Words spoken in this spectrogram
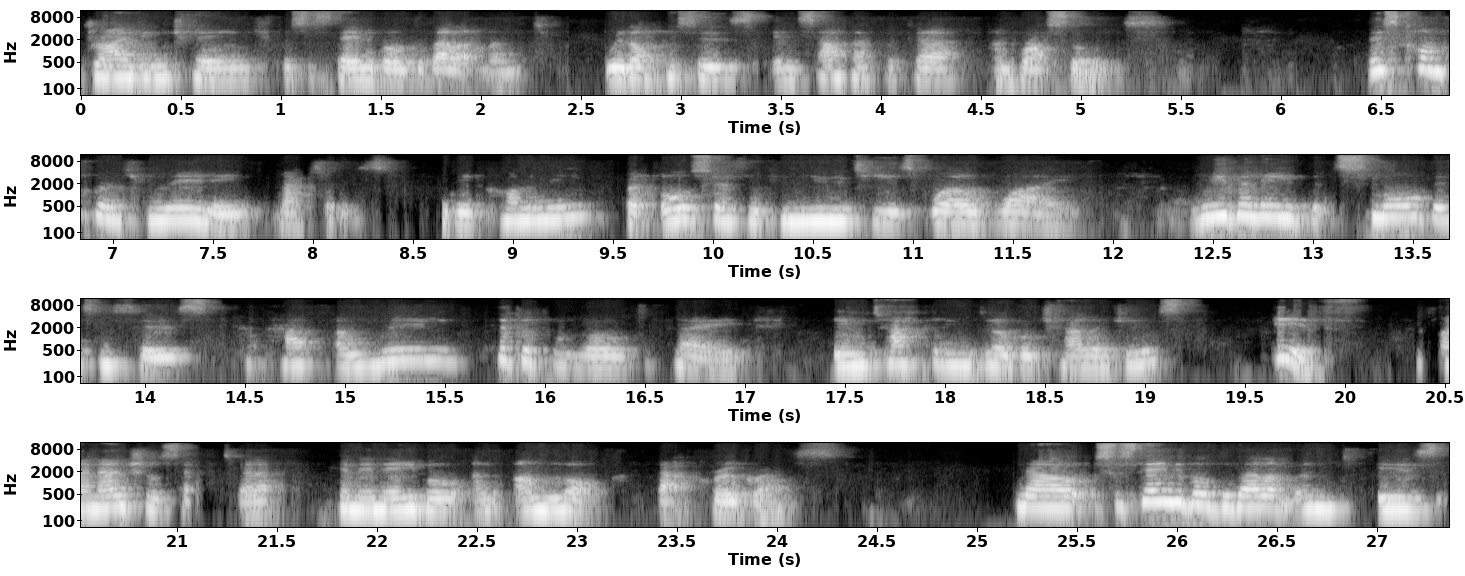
driving change for sustainable development with offices in South Africa and Brussels. This conference really matters for the economy, but also for communities worldwide. We believe that small businesses have a really pivotal role to play in tackling global challenges if the financial sector can enable and unlock that progress. Now, sustainable development is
